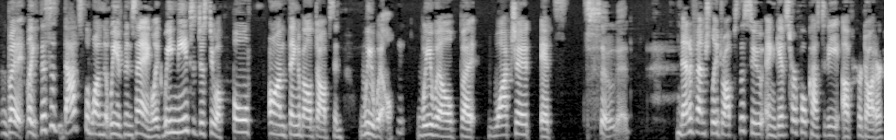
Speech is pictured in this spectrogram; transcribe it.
but like this is, that's the one that we have been saying. Like we need to just do a full on thing about Dobson. We will, we will, but watch it. It's So good. Ned eventually drops the suit and gives her full custody of her daughter.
